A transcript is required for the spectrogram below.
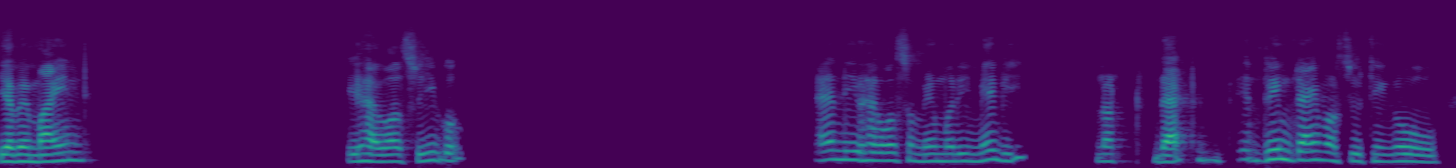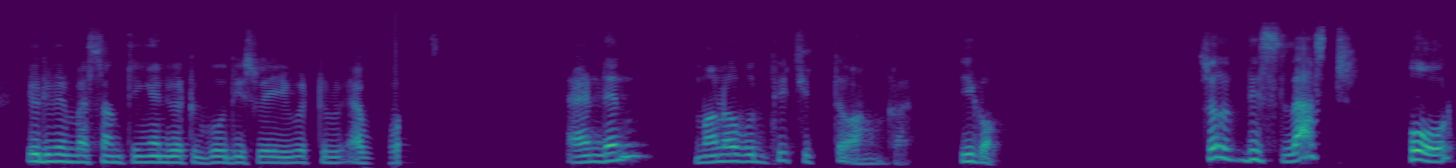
You have a mind, you have also ego, and you have also memory, maybe not that. In dream time also you think, oh, you remember something and you have to go this way, you have to avoid. And then manobuddhi, chitta, ahankar, ego. So this last four,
